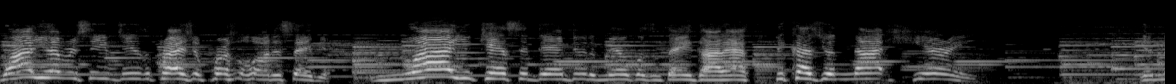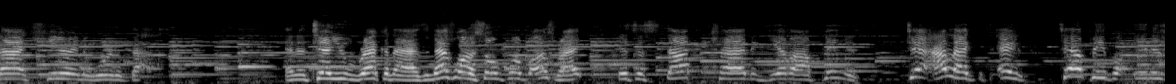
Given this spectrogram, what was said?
Why you haven't received jesus christ your personal lord and savior? Why you can't sit there and do the miracles and things god has because you're not hearing. You're not hearing the word of god. And until you recognize and that's why it's so important for us right is to stop trying to give our opinion. Tell i like hey tell people it is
